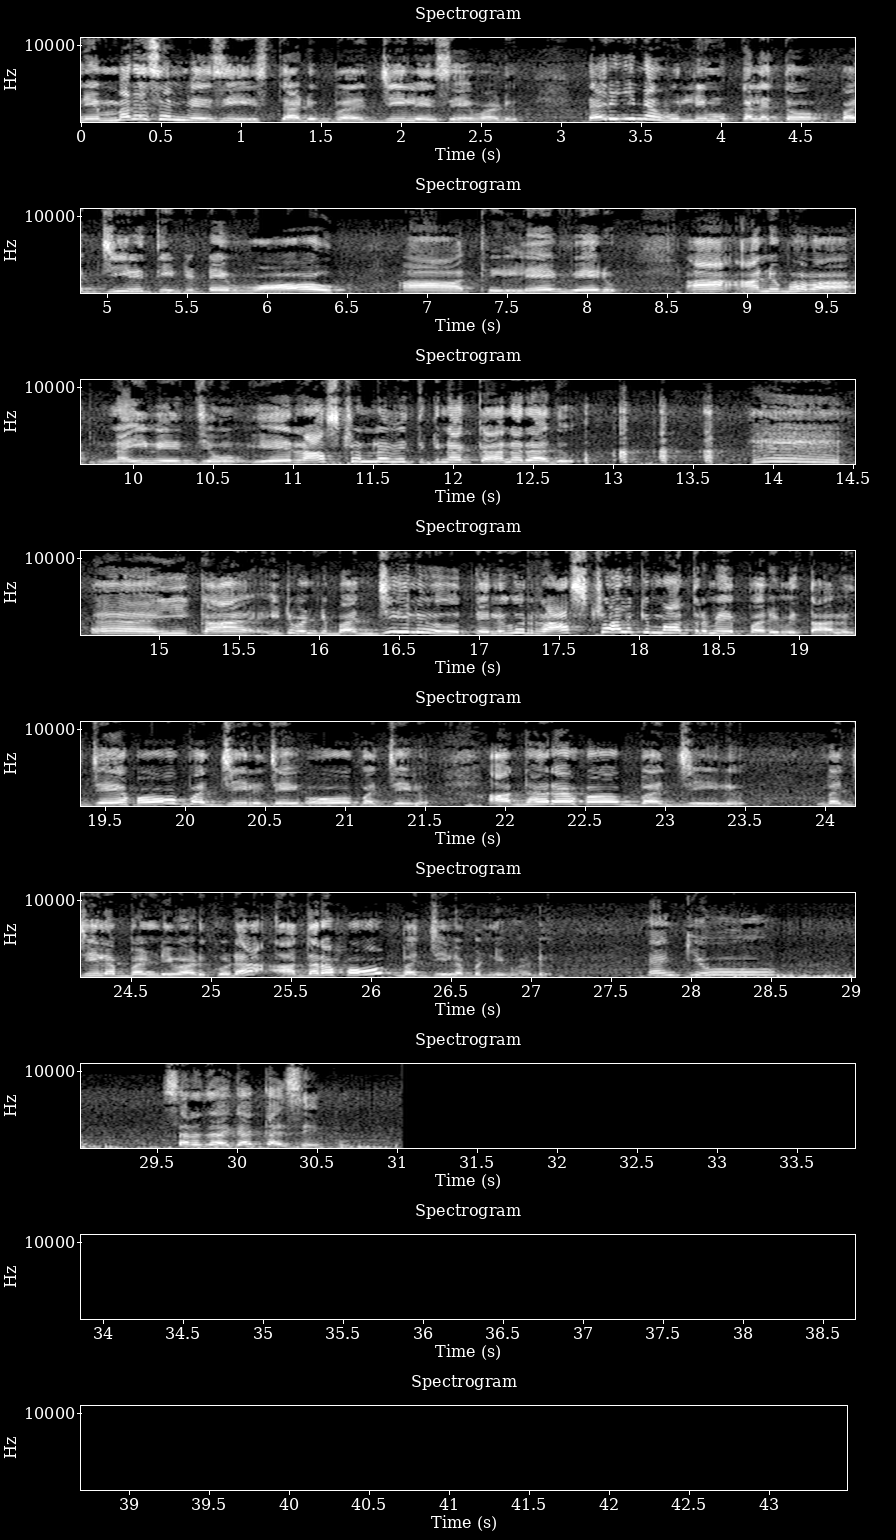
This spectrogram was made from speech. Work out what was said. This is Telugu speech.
నిమ్మరసం వేసి ఇస్తాడు బజ్జీలేసేవాడు. తరిగిన ఉల్లి ముక్కలతో బజ్జీలు తింటుంటే వావ్! ఆ థ్రిల్లే వేరు. ఆ అనుభవ నైవేద్యం ఏ రాష్ట్రంలో వెతికినా కానరాదు. ఈ కా ఇటువంటి బజ్జీలు తెలుగు రాష్ట్రాలకి మాత్రమే పరిమితాలు. జయహో బజ్జీలు జయహో బజ్జీలు. అధరహో బజ్జీలు. బజ్జీల బండివాడు కూడా అదరహో బజ్జీల బండివాడు. థ్యాంక్ యూ సరదాగా కాసేపు.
